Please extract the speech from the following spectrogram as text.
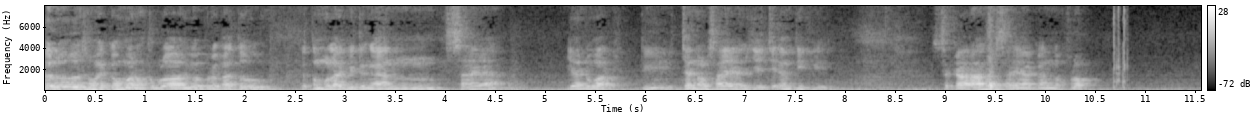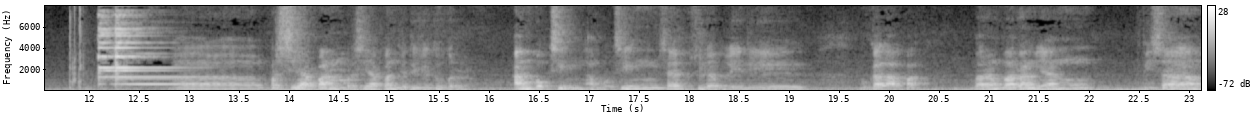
Halo, Assalamualaikum warahmatullahi wabarakatuh. Ketemu lagi dengan saya, Januar Di channel saya, YCM TV Sekarang saya akan ngevlog eh, Persiapan, persiapan jadi youtuber. Unboxing, unboxing saya sudah beli di Bukalapak. Barang-barang yang bisa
